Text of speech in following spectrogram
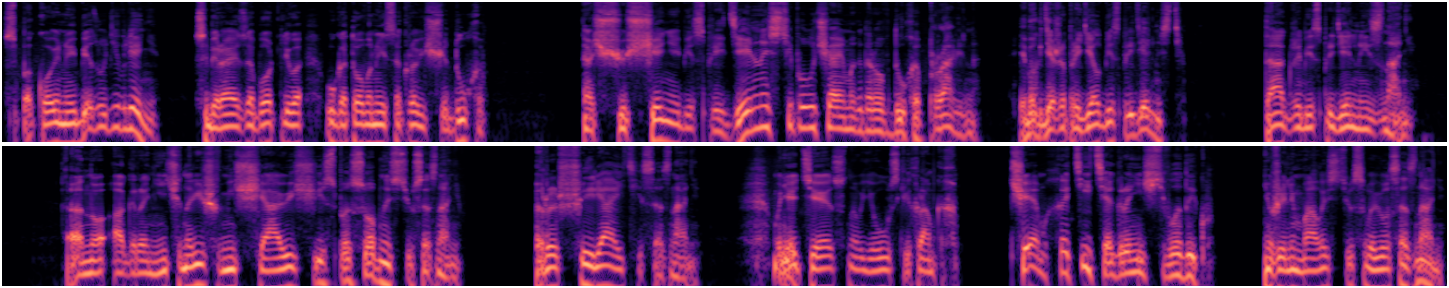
спокойно и без удивления собирая заботливо уготованные сокровища духа. Ощущение беспредельности получаемых даров духа правильно, ибо где же предел беспредельности? Также беспредельные знания. Оно ограничено лишь вмещающей способностью сознания. Расширяйте сознание. Мне тесно в его узких рамках. Чем хотите ограничить владыку? Неужели малостью своего сознания?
